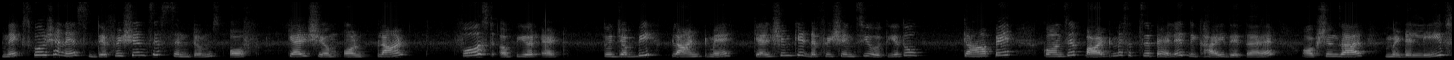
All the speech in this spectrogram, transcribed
Next question is deficiency symptoms of calcium on plant first appear at तो जब भी प्लांट में कैल्शियम की डेफिशिएंसी होती है तो कहाँ पे कौन से पार्ट में सबसे पहले दिखाई देता है? Option are middle leaves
